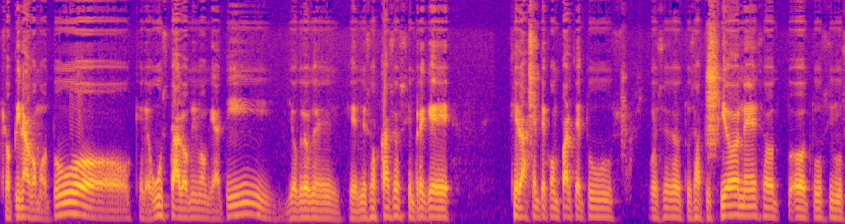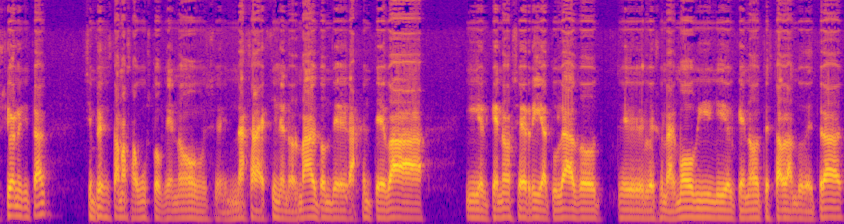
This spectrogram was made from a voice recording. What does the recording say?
que opina como tú o que le gusta lo mismo que a ti. Yo creo que, en esos casos siempre que, que la gente comparte tus pues eso, tus aficiones o, o tus ilusiones y tal, siempre se está más a gusto que no pues, en una sala de cine normal donde la gente va y el que no se ríe a tu lado te le suena el móvil y el que no te está hablando detrás.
